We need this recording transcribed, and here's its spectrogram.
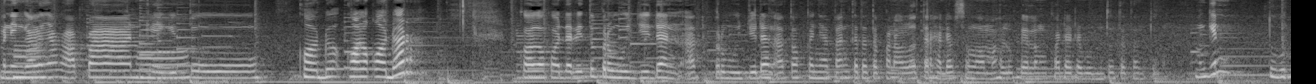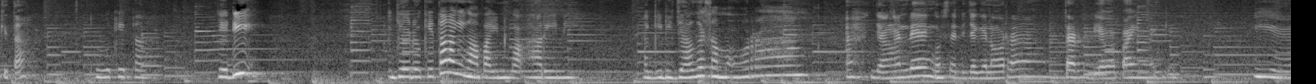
meninggalnya kapan, kayak Oh. gitu. Kodo kalau kodar Kalau kodar itu perwujudan at- perwujudan atau kenyataan ketetapan Allah terhadap semua makhluk dalam kadar dan bentuk tertentu. Mungkin tubuh kita. tubuh kita. Jadi jodoh kita lagi ngapain kak hari ini? Lagi dijaga sama orang. Ah, jangan deh, nggak usah dijagain orang. Ntar dia apain lagi. Iya.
